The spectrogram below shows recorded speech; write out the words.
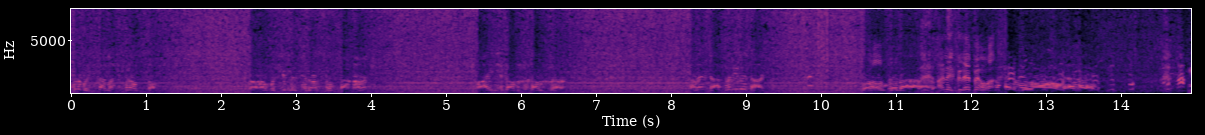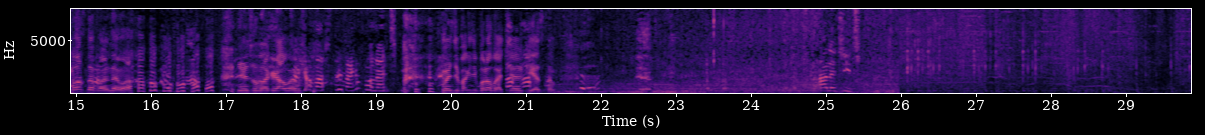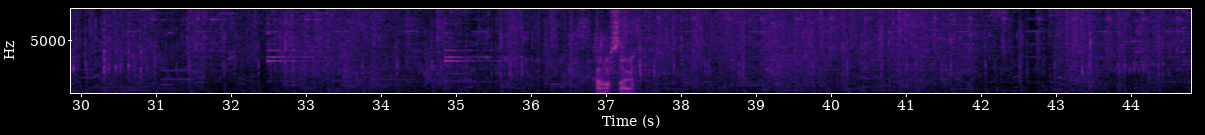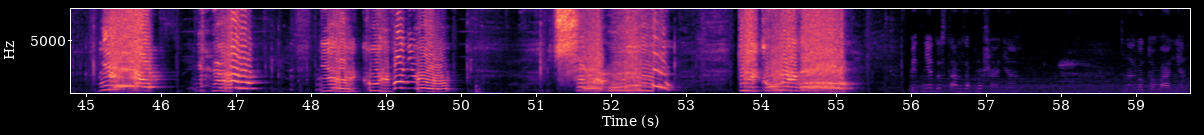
Spróbuj stanąć prosto. No, musimy prosto stanąć. Fajnie, dobrze, dobrze. Pamięta, zrobimy tak. O, dobra. Ale glebę ła... Brawo, brawo. Mocno walnęła. Nie wiem, co nagrałem. Tylko masz ty tak poleci. Będzie bardziej bolowo, ja ciężki jestem. Ale dzicz. Karma wstaje. Na gotowanie.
